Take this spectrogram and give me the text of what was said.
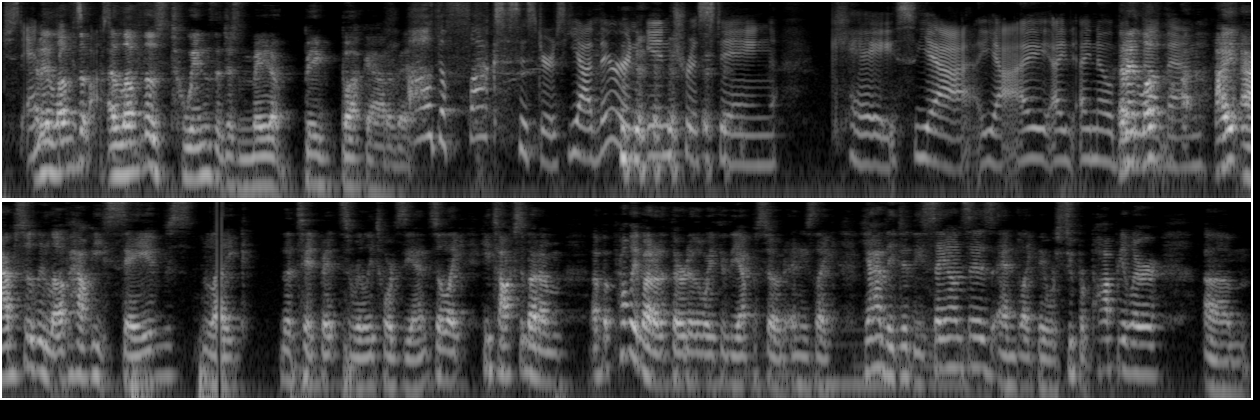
Just And anything I love is the, possible. I love those twins that just made a big buck out of it. Oh, the Fox sisters. Yeah, they're an interesting case. Yeah, yeah. I I, I know a bit and I about love them. I, I absolutely love how he saves like the tidbits really towards the end. So like he talks about them about, probably about a third of the way through the episode, and he's like, "Yeah, they did these seances, and like they were super popular, um,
